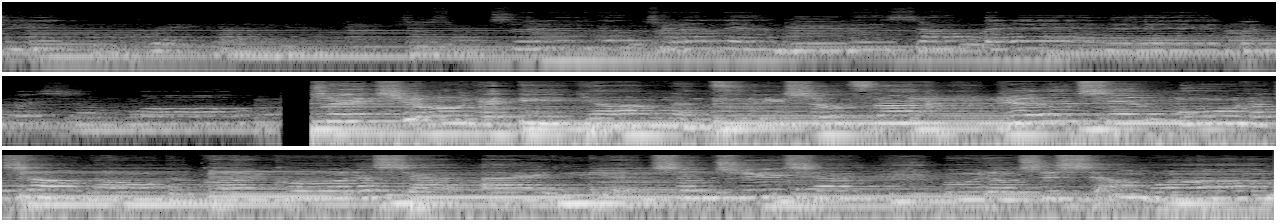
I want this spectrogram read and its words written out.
情不会改变，就算只能眷恋你的香味，会不会想我？追求也一样，难自己收藏，人羡慕那超浓的、宽阔的、狭隘的人生去向，不都是向往？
